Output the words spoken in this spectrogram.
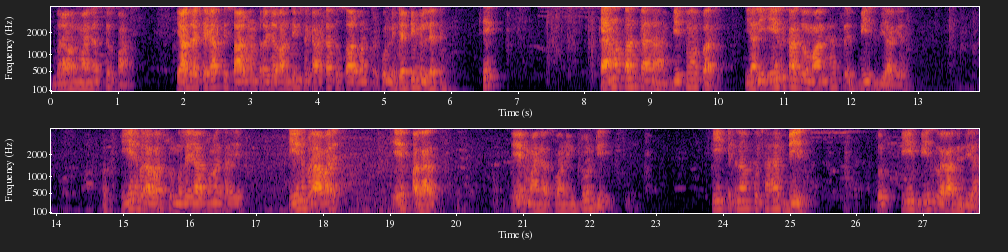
बराबर माइनस के पाँच। याद रखेगा कि सार मंत्र जब अंतिम से कहता है तो सार मंत्र को निगेटिव मिल लेते हैं। ठीक? कैमा पद कह रहा है, बीसवा पद, यानी एन का जो मान है से बीस दिया गया। और एन बराबर फॉर्मूले याद होना चाहिए। एन बराबर A plus N minus one into D T कितना पूछा है? बीस। तो टी बीस लगा दीजिए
